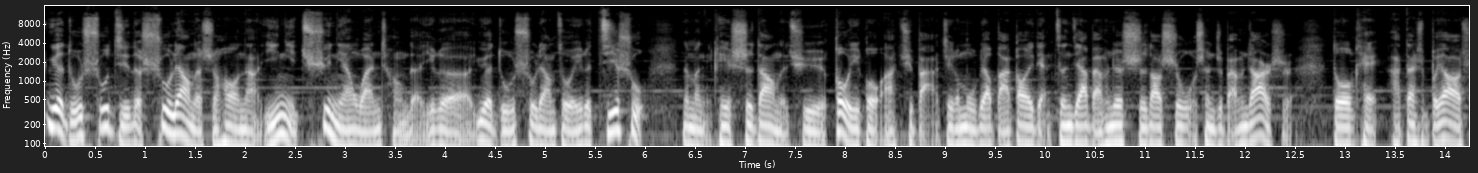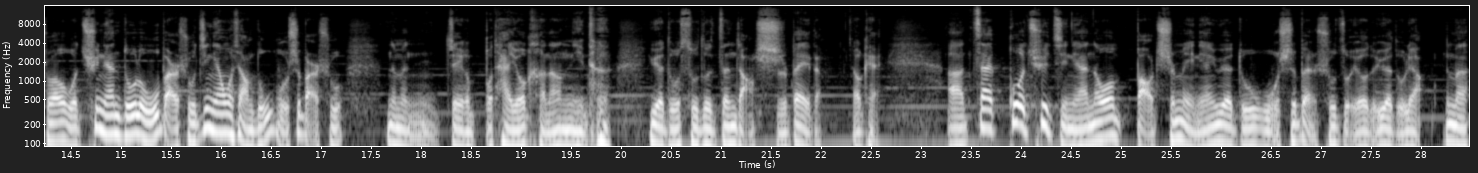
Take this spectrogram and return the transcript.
阅读书籍的数量的时候呢，以你去年完成的一个阅读数量作为一个基数，那么你可以适当的去够一够啊，去把这个目标拔高一点，增加百分之十到十五，甚至百分之二十都 OK 啊。但是不要说我去年读了五本书，今年我想读五十本书，那么你这个不太有可能你的阅读速度增长十倍的 OK。啊，在过去几年呢，我保持每年阅读五十本书左右的阅读量。那么，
